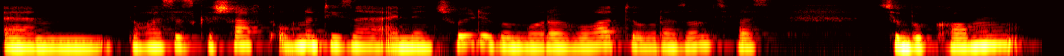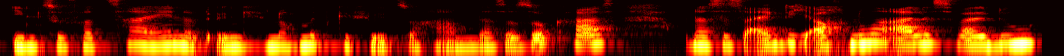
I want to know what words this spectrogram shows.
Ähm, du hast es geschafft, ohne diese eine Entschuldigung oder Worte oder sonst was zu bekommen, ihm zu verzeihen und irgendwie noch Mitgefühl zu haben. Das ist so krass. Und das ist eigentlich auch nur alles, weil du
